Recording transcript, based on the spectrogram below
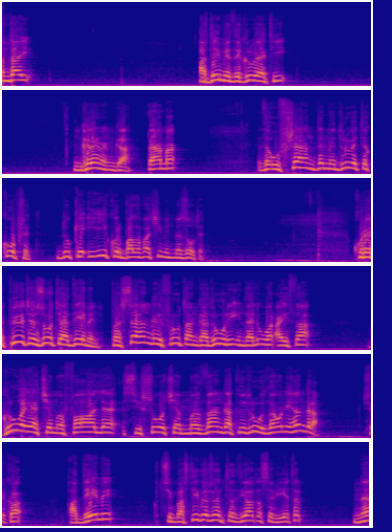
Andaj, Ademi dhe gruaja e tij ngrënën nga pema dhe u fshehën ndërmjet drurëve të kopshit, duke i ikur ballafaqimit me Zotin. Kur e pyeti Zoti Ademin, përse hëngri fruta nga druri i ndaluar, ai tha, gruaja që më fale si shoqe më dha nga ky dru dhe unë i hëngra. Që ka Ademi, këtu simbas këtij versioni të Dhiatës së Vjetër, në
